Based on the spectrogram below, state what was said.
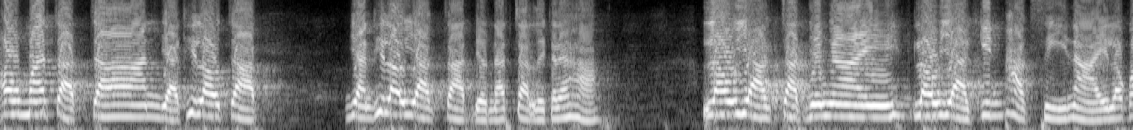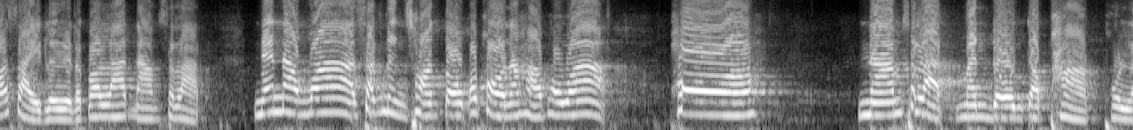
เอามาจัดจานอย่างที่เราจัด อย่างที่เราอยากจัดเดี๋ยวนัดจัดเลยก็ได้ค่ะ เราอยากจัดยังไง เราอยากกินผักสีไหนเราก็ใส่เลยแล้วก็ราดน้ำสลัด แนะนำว่าสักหนึ่งช้อนโต๊ะก็พอนะคะ เพราะว่าพอน้ำสลัดมันโดนกับผักผล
